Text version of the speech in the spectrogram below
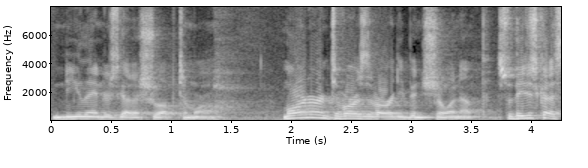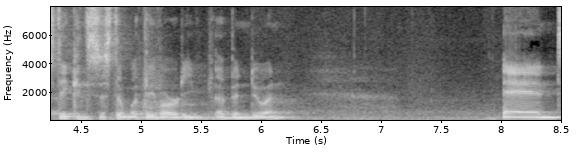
Nylander's got to show up tomorrow. Marner and Tavares have already been showing up, so they just got to stay consistent with what they've already have been doing. And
